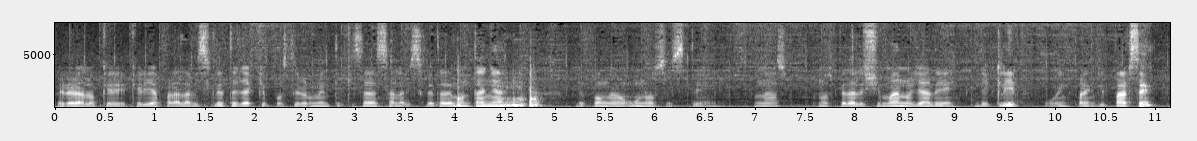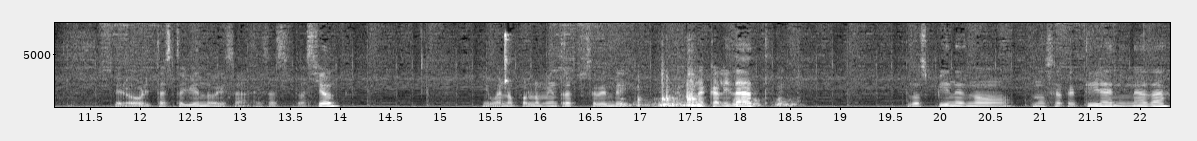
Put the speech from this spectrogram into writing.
pero era lo que quería para la bicicleta ya que posteriormente quizás a la bicicleta de montaña le ponga unos este unos, pedales Shimano ya de, clip o para encliparse pero ahorita estoy viendo esa, esa situación. Y bueno por lo mientras pues, se vende de buena calidad. Los pines no, se retiran ni nada.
